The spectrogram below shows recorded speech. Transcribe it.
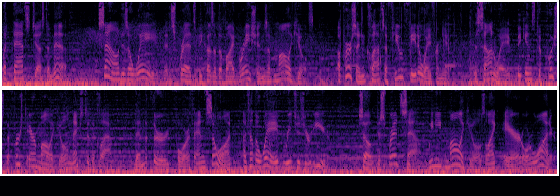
but that's just a myth. Sound is a wave that spreads because of the vibrations of molecules. A person claps a few feet away from you. The sound wave begins to push the first air molecule next to the clap, then the third, fourth, and so on until the wave reaches your ear. So, to spread sound, we need molecules like air or water.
